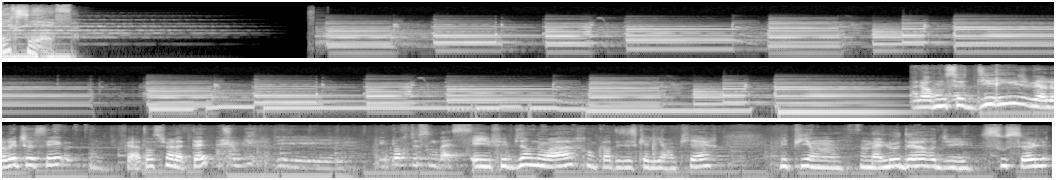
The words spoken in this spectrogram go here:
RCF. Alors on se dirige vers le rez-de-chaussée. On fait attention à la tête. Ah oui, les, les portes sont basses. Et il fait bien noir, encore des escaliers en pierre. Et puis on, on a l'odeur du sous-sol.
